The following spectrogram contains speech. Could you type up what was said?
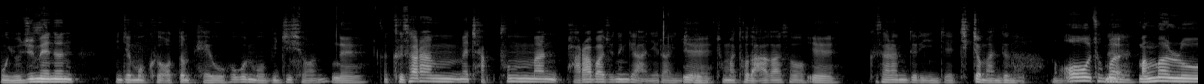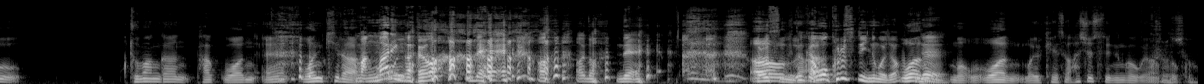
뭐 요즘에는 이제 뭐 그 어떤 배우 혹은 뭐 뮤지션 네. 그 사람의 작품만 바라봐 주는 게 아니라 이제 예. 정말 더 나아가서 예. 그 사람들이 이제 직접 만든 옷. 뭐. 어 정말 네. 막말로 조만간 박원의 원키라 막말인가요? 네. 어, 어, 너, 네. 그렇습니다. 어, 그러니까 아, 뭐 그럴 수도 있는 거죠. 원, 네. 뭐 원, 뭐 이렇게 해서 하실 수 있는 거고요. 그렇죠.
